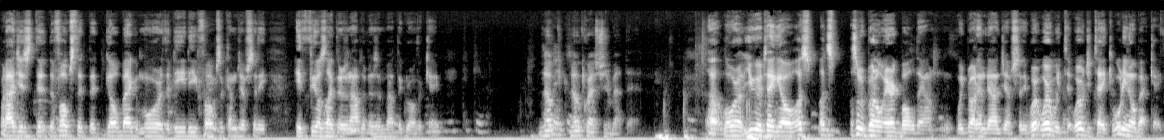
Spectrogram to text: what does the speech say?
but I just the, the folks that, that go back and more the DED folks that come to Jeff City, it feels like there's an optimism about the growth of Cape. No, no question about that. Uh, Laura, you gonna take oh let's let's let's say we brought old Eric Bohl down. We brought him down to Jeff City. Where where would we ta- where would you take? What do you know about Cape?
